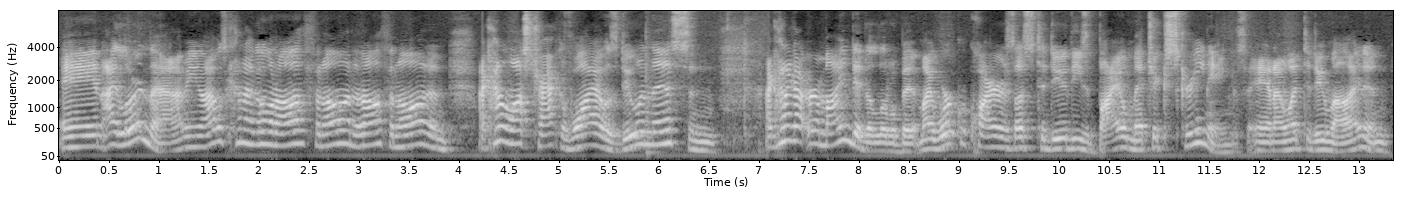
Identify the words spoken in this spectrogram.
And I learned that. I mean, I was kind of going off and on and off and on, and I kind of lost track of why I was doing this, and I kind of got reminded a little bit. My work requires us to do these biometric screenings, and I went to do mine, and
